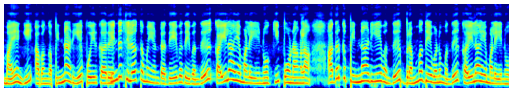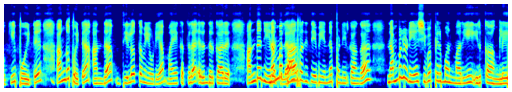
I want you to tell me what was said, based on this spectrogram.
மயங்கி அவங்க பின்னாடியே போயிருக்காரு. இந்த திலோத்தமை என்ற தேவதை வந்து கைலாய மலையை நோக்கி போனாங்களாம். அதற்கு பின்னாடியே வந்து பிரம்மதேவனும் வந்து கைலாய மலையை நோக்கி போயிட்டு அங்க போயிட்டு அந்த திலோத்தமையுடைய மயக்கத்துல இருந்திருக்காரு. அந்த நேரத்தில் பார்வதி தேவி என்ன பண்ணியிருக்காங்க நம்மளுடைய சிவபெருமான் மாதிரியே இருக்காங்களே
